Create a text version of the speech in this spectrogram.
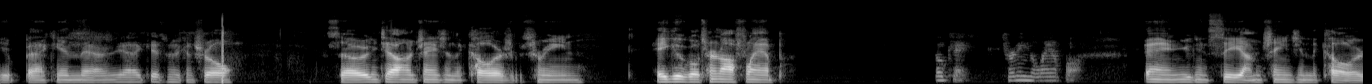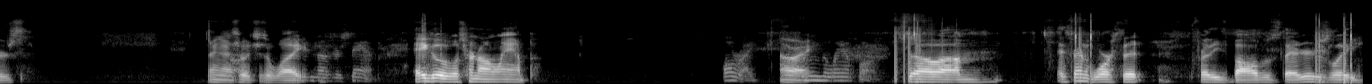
Get back in there. Yeah, it gives me control. So you can tell I'm changing the colors between. Hey Google, turn off lamp. Okay, turning the lamp off. And you can see I'm changing the colors. I'm gonna oh, switch to white. I didn't understand. Hey Google, turn on lamp. All right. All right. Turning the lamp on. So um, it's been worth it for these bulbs. They're usually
